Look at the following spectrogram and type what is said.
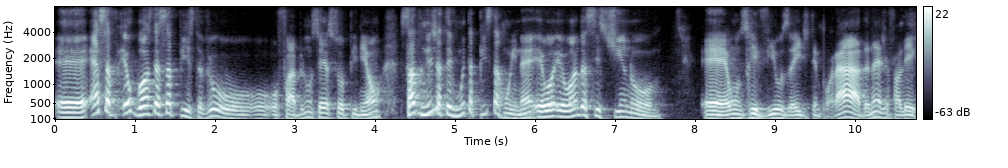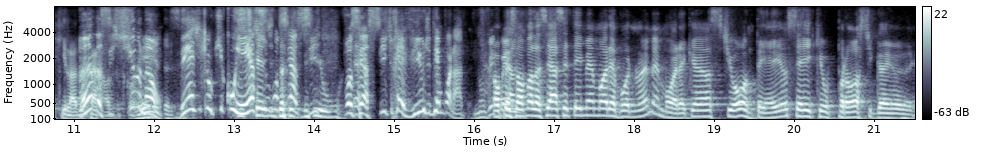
É, essa, eu gosto dessa pista, viu, o, o, o, Fábio? Não sei a sua opinião. Estados Unidos já teve muita pista ruim, né? Eu, eu ando assistindo é, uns reviews aí de temporada, né? Já falei aqui lá do Anda assistindo, não. Desde que eu te conheço, você assiste, você assiste review de temporada. Não vem o pessoal fala assim: ah, você tem memória boa. Não é memória, é que eu assisti ontem, aí eu sei que o Prost ganhou.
